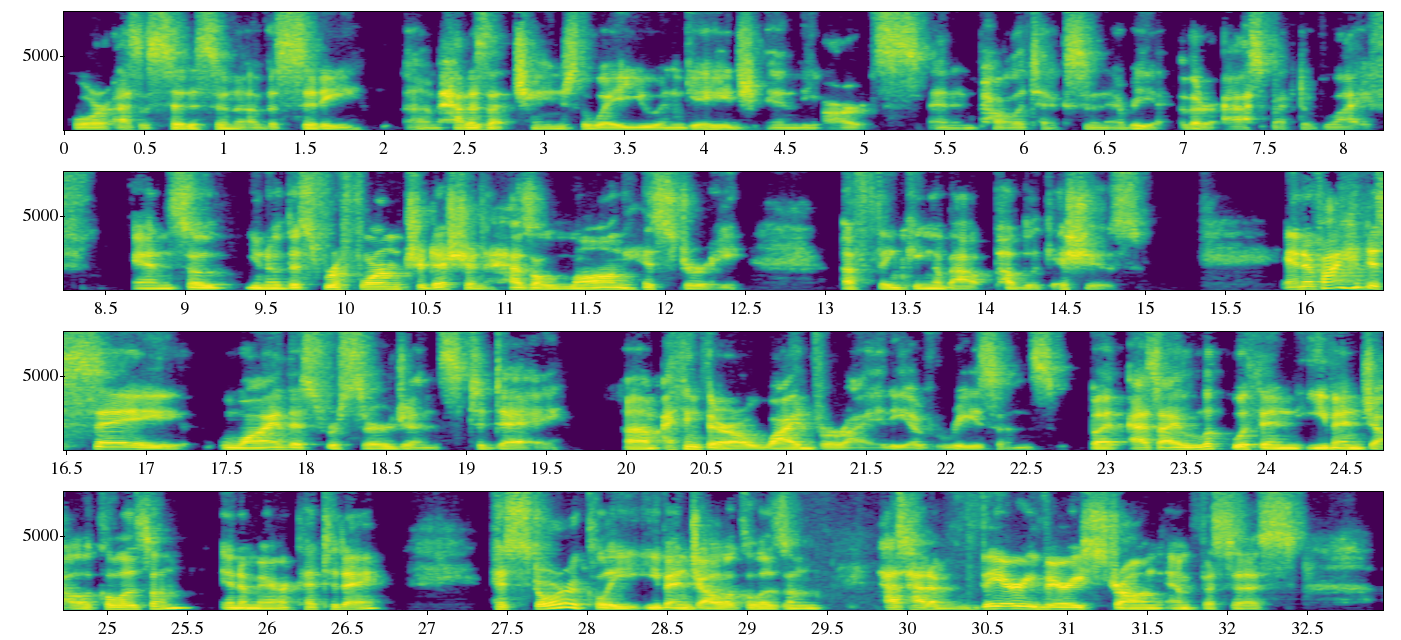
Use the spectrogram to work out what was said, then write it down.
or as a citizen of a city? Um, how does that change the way you engage in the arts and in politics and every other aspect of life? And so you know this reform tradition has a long history of thinking about public issues. And if i had to say why this resurgence today um, i think there are a wide variety of reasons but as i look within evangelicalism in america today historically evangelicalism has had a very, very strong emphasis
